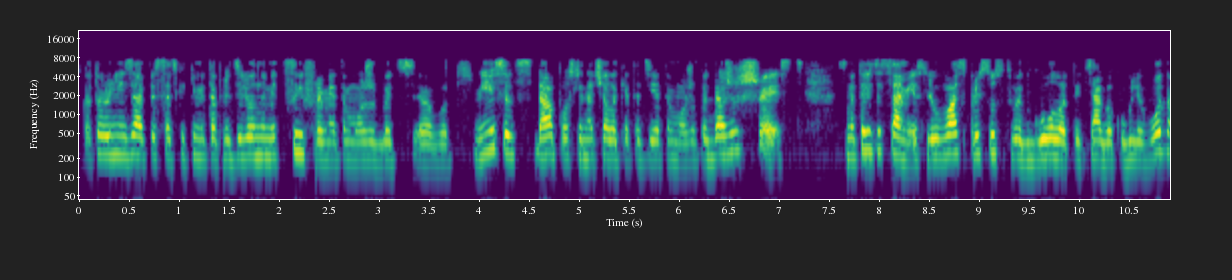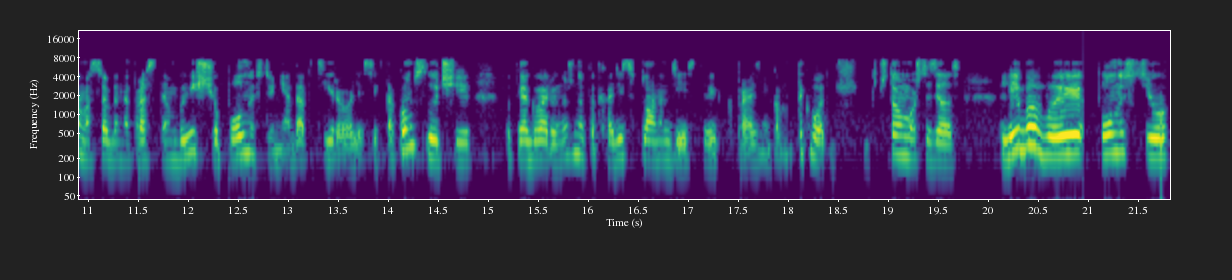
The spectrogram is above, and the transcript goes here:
которую нельзя писать какими-то определенными цифрами. Это может быть э, вот месяц, да, после начала кето-диеты, может быть даже шесть. Смотрите сами, если у вас присутствует голод и тяга к углеводам, особенно простым, вы еще полностью не адаптировались. И в таком случае, вот я говорю, нужно подходить с планом действий к праздникам. Так вот, что вы можете сделать? Либо вы полностью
